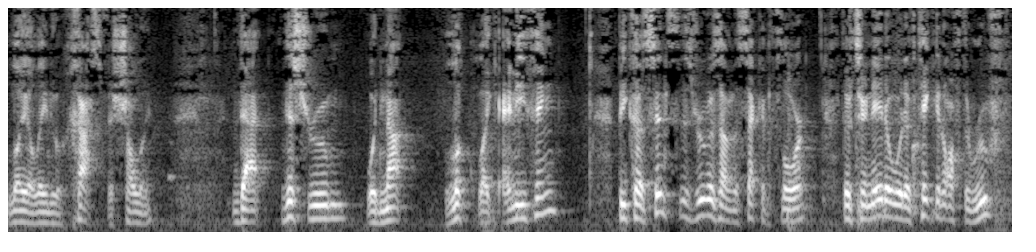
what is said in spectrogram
lo aleinu chas v'shalom, that this room would not look like anything? Because since this room is on the second floor, the tornado would have taken off the roof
